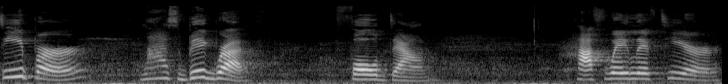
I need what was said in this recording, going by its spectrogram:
Deeper. Last big breath. Fold down. Halfway lift here.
